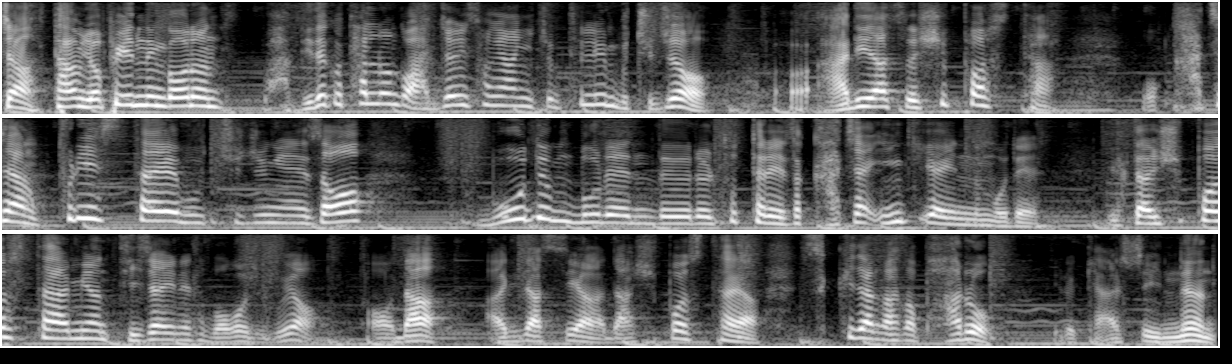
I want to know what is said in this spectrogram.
자, 다음 옆에 있는 거는 와, 니데코 탈론과 완전히 성향이 좀 틀린 부츠죠. 어, 아디다스 슈퍼스타. 뭐 가장 프리스타일 부츠 중에서 모든 브랜드를 토탈해서 가장 인기가 있는 모델. 일단 슈퍼스타면 디자인에서 먹어주고요. 어, 나 아디다스야, 나 슈퍼스타야. 스키장 가서 바로 이렇게 알 수 있는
